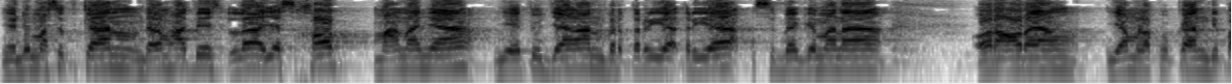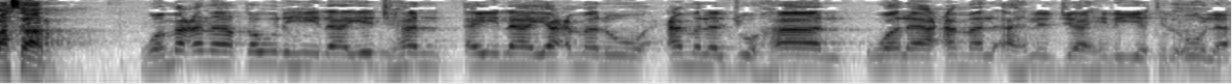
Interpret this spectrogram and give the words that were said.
Yang dimaksudkan dalam hadis la yaskhab maknanya yaitu jangan berteriak-teriak sebagaimana orang-orang yang melakukan di pasar. ومعنى قوله لا يجهل أي لا يعمل عمل الجهال ولا عمل أهل الجاهلية الأولى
